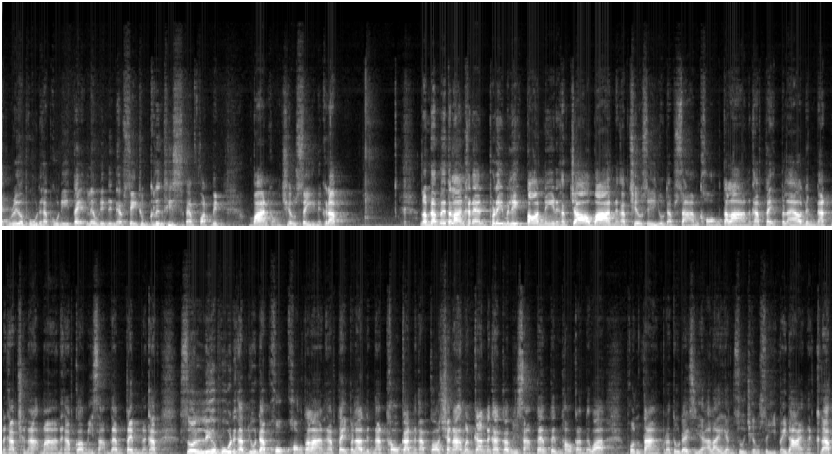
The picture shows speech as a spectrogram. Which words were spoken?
งเรียวพูลนะครับคู่นี้เตะเร็วนิดนึงนะครับสี่ทุ่มครึ่งที่สแตมฟอร์ดบิดบ้านของเชลซีนะครับ ลำดับในตารางคะแนนพรีเมียร์ลีกตอนนี้นะครับเจ้าบ้านนะครับเชลซีอยู่อันดับ 3 ของตารางนะครับเตะไปแล้ว 1 นัดนะครับชนะมานะครับก็มี 3 แต้มเต็มนะครับส่วนลิเวอร์พูลนะครับอยู่อันดับ 6 ของตารางนะครับเตะไปแล้ว 1 นัดเท่ากันนะครับก็ชนะเหมือนกันนะครับก็มี 3 แต้มเต็มเท่ากัน แต่ว่าผลต่างประตูได้เสียอะไรอย่างสู้เชลซีไม่ได้นะครับ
